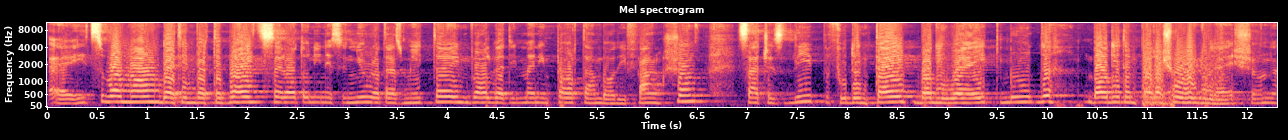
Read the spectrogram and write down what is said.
Uh, it's well known that in vertebrates, serotonin is a neurotransmitter involved in many important body functions, such as sleep, food intake, body weight, mood, body temperature regulation.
